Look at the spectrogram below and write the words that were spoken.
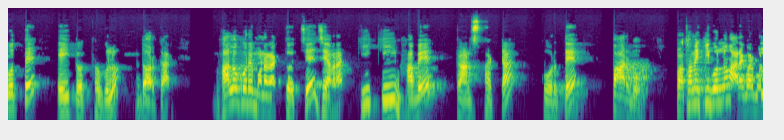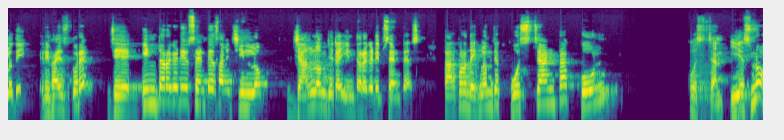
করতে এই তথ্যগুলো দরকার। ভালো করে মনে রাখতে হচ্ছে যে আমরা কি কি ভাবে ট্রান্সফারটা করতে পারব। প্রথমে কি বললাম? আরেকবার বলে দিই রিভাইজ করে যে ইন্টারোগেটিভ সেন্টেন্স আমি চিনলাম, জানলাম যেটা ইন্টারোগেটিভ সেন্টেন্স তারপরে দেখলাম যে কোশ্চেনটা কোন কোশ্চেন ইয়েস নো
